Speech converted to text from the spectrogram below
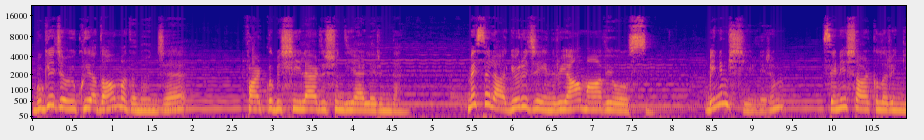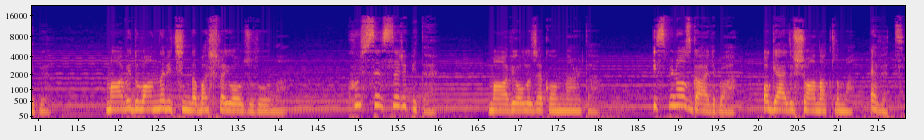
Bu gece uykuya dalmadan önce farklı bir şeyler düşün diğerlerinden. Mesela göreceğin rüya mavi olsun. Benim şiirlerim senin şarkıların gibi. Mavi duvanlar içinde başla yolculuğuna. Kuş sesleri bir de. Mavi olacak onlarda. İspinoz galiba. O geldi şu an aklıma. Evet.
